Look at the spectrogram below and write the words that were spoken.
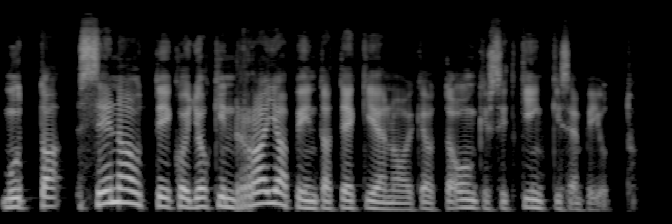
Mutta se nauttiiko jokin rajapinta tekijänoikeutta onkin sitten kinkkisempi juttu.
